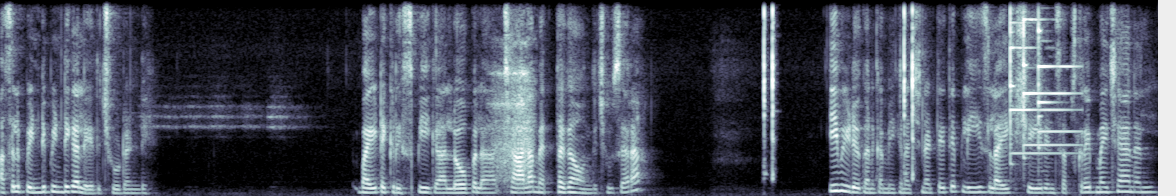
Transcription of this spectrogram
అసలు పిండి పిండిగా లేదు చూడండి. బయట క్రిస్పీగా లోపల చాలా మెత్తగా ఉంది. చూసారా? ఈ వీడియో కనుక మీకు నచ్చినట్టయితే please like share and subscribe my channel.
